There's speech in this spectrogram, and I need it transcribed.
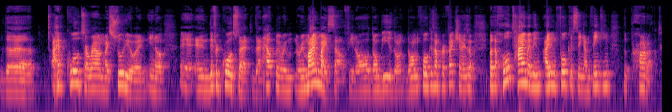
the I have quotes around my studio and you know and different quotes that that help me re- remind myself. You know, don't be don't don't focus on perfectionism. But the whole time I've been I've been focusing on thinking the product,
